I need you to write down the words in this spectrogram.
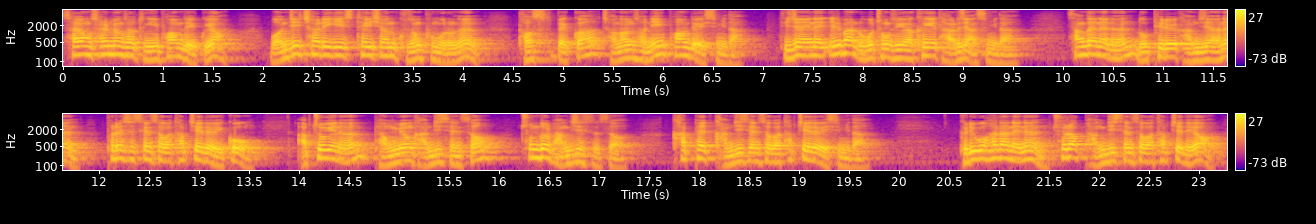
사용 설명서 등이 포함되어 있고요. 먼지 처리기 스테이션 구성품으로는 dust bag과 전원선이 포함되어 있습니다. 디자인은 일반 로봇 청소기와 크게 다르지 않습니다. 상단에는 높이를 감지하는 프레스 센서가 탑재되어 있고 앞쪽에는 벽면 감지 센서, 충돌 방지 센서, 카펫 감지 센서가 탑재되어 있습니다. 그리고 하단에는 추락 방지 센서가 탑재되어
